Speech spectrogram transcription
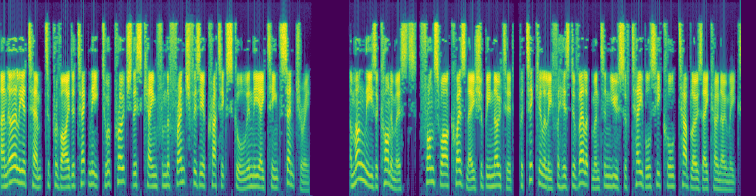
An early attempt to provide a technique to approach this came from the French physiocratic school in the 18th century. Among these economists, François Quesnay should be noted, particularly for his development and use of tables he called tableaux économiques.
